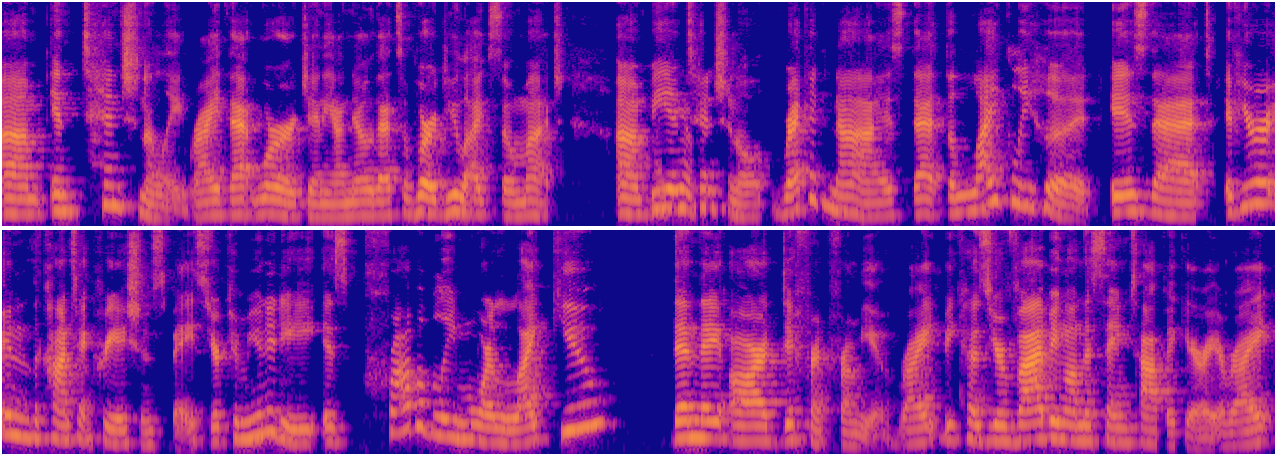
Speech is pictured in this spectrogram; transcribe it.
um, intentionally, right? That word, Jenny, I know that's a word you like so much. Um, be intentional. Recognize that the likelihood is that if you're in the content creation space, your community is probably more like you than they are different from you, right? Because you're vibing on the same topic area, right?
